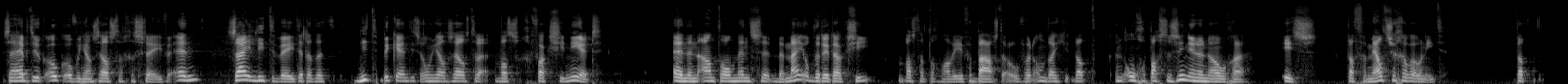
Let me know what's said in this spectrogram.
zij hebben natuurlijk ook over Jan Zelstra geschreven. En zij lieten weten dat het niet bekend is om Jan Zelstra was gevaccineerd. En een aantal mensen bij mij op de redactie was daar toch wel weer verbaasd over. Omdat je, dat een ongepaste zin in hun ogen is. Dat vermeldt je gewoon niet. Dat,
